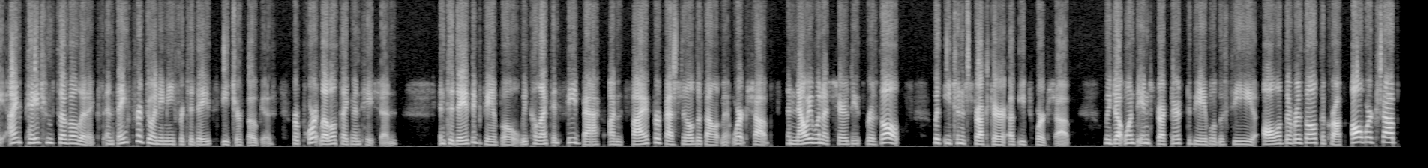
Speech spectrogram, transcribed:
Hi, I'm Paige from Sogolytics, and thanks for joining me for today's feature focus, report level segmentation. In today's example, we collected feedback on five professional development workshops, and now we want to share these results with each instructor of each workshop. We don't want the instructors to be able to see all of the results across all workshops.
